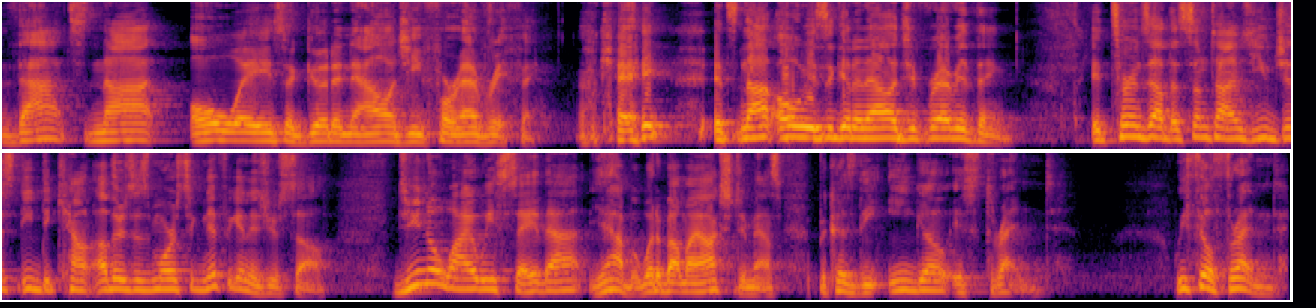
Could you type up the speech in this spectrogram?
That's not always a good analogy for everything, okay? It's not always a good analogy for everything. It turns out that sometimes you just need to count others as more significant as yourself. Do you know why we say that? Yeah, but what about my oxygen mask? Because the ego is threatened. We feel threatened.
